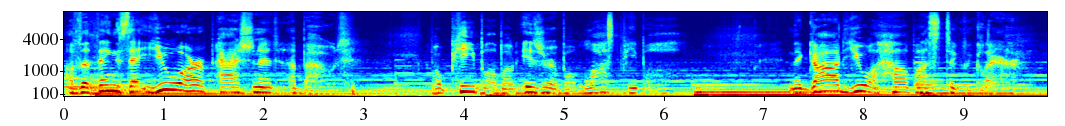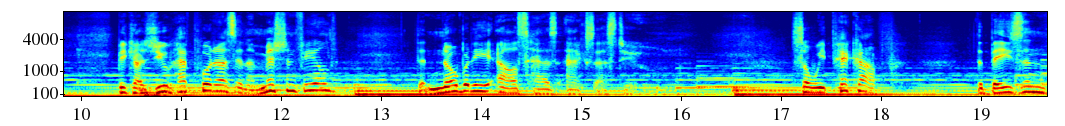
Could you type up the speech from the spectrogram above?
of the things that you are passionate about about people, about Israel, about lost people. And that God, you will help us to declare because you have put us in a mission field that nobody else has access to. So we pick up the basin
